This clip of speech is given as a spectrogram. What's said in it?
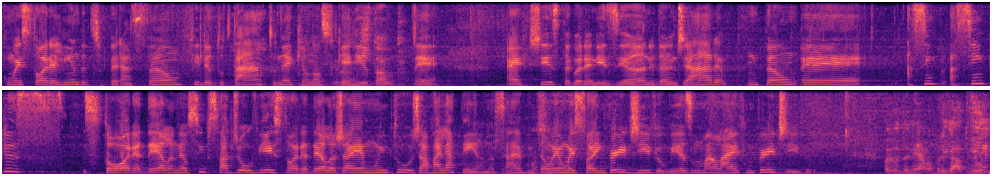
com uma história linda de superação, filha do Tato, né? Que é o nosso querido tato. é, artista guaranesiano e da Andiara. Então, é, a, sim, a simples história dela, né? O simples fato de ouvir a história dela já é muito, já vale a pena, sabe? então é uma história imperdível mesmo, uma live imperdível. Valeu, Daniela, obrigado, viu?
